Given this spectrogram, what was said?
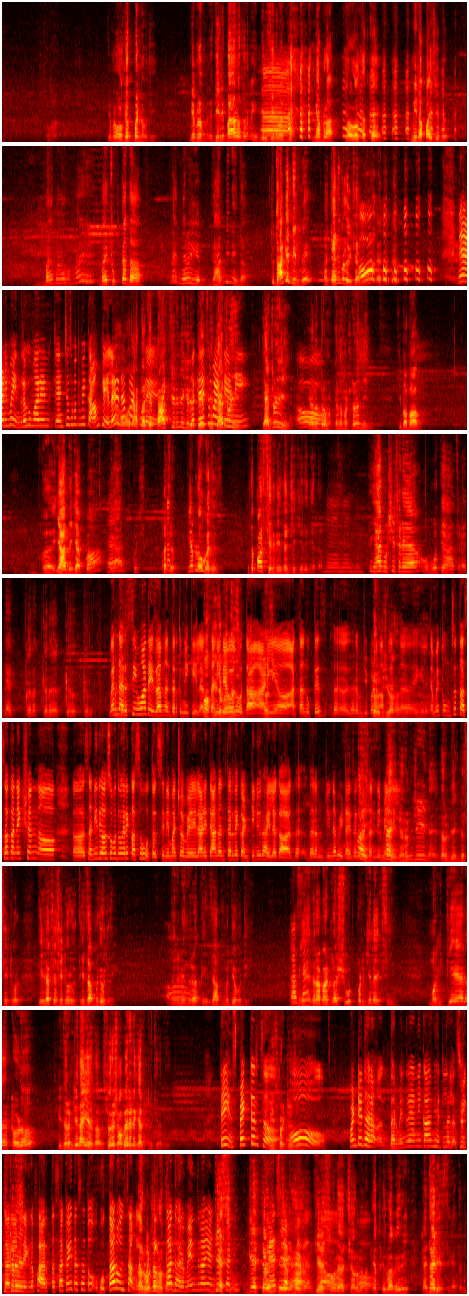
ते मला ओळखत पण नव्हते. मी आपला दिल्ली पाहायला होतो ना मी दिल्ली सिनेमात मी आपला मला ओळखतात काय? मी लपायचे पण मैं बोला नहीं मैं छुपता था नहीं मेरा ये ध्यान भी नहीं था तू था क्या दिल में? आणि त्याने मला विचारलं. नाही आणि मग इंद्रकुमार यां- यांच्यासोबत तुम्ही काम केलंय ना हो, पण आता पुढे? ते पाच सिनेमे गेले मग तेच ते म्हणते त्याच वेळी मी. त्याच वेळी. ओ. त्यानंतर त्यांना म्हटलं ना मी की बाबा अं, याद की आपको? हा, याद कुछ असं. मी आपलं उगतच आता पाच सिनेमे त्यांचे केले मी आता. तर ह्या गोष्टी सगळ्या होत्या सगळ्या त्या करत करत करत करत. बरं नरसिंहा तेजाब नंतर तुम्ही केलं हा, सनी तेजाब देओल नरसिंह. होता आणि. अं, आता नुकतेच ध- धरमजी पण धरमजी, हा, आपल्यातनं हा, हे हा, गेले. त्यामुळे तुमचं तसं कनेक्शन सनी देओल सोबत वगैरे कसं होतं सिनेमाच्या वेळेला आणि त्यानंतर ते कंटिन्यू राहिलं का? ध- धरमजींना भेटायचं कधी नाही संधी नाही मिळाली? धरमजी नाही. धरमजी एकदा सेटवर तेजाबच्या सेटवर होते. तेजाबमध्ये होते. धर्मेंद्र तेजाबमध्ये होते. आम्ही हैदराबादला शूट पण केलं एक सीन मग इथे आल्यावर कळलं की धरमजी नाही येतात सुरेश ओबेरेने कॅरेक्टर केलं ते. ते इन्स्पेक्टरचं. हो पण ते धर- धर्मेंद्र यांनी का घेतलं स्वीकारलं? म्हणजे एकदा फार तसा काही तसा तो होता रोल चांगला. होता. धर्मेंद्र गेस्ट यांच्यासाठी गेस्ट हां. गेस्ट हो. अच्छा हो. फिरवा फिरवी काय झाली असते काहीतरी?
